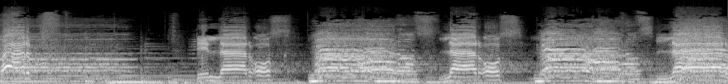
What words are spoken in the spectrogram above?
skärps. Det lär oss, Lär oss, lär oss. Lär oss, Lär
